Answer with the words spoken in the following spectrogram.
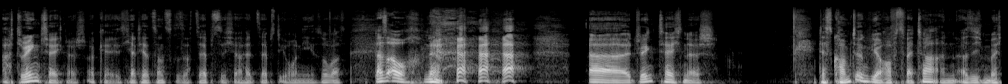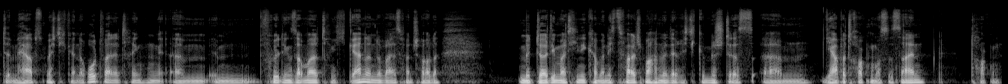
Ach, drinktechnisch. Okay, ich hätte jetzt sonst gesagt Selbstsicherheit, Selbstironie, sowas. Das auch. Äh, drinktechnisch. Das kommt irgendwie auch aufs Wetter an. Also ich möchte im Herbst möchte ich gerne Rotweine trinken. Ähm, Im Frühling, Sommer trinke ich gerne eine Weißweinschorle. Mit Dirty Martini kann man nichts falsch machen, wenn der richtig gemischt ist. Ähm, ja, aber trocken muss es sein. Trocken.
